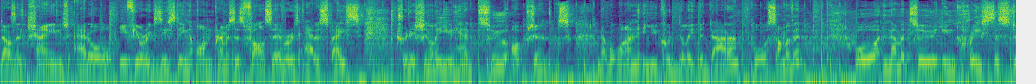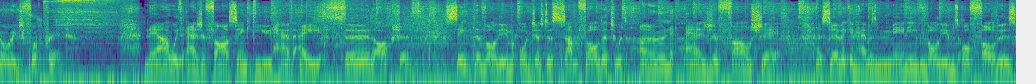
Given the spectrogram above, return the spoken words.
doesn't change at all. If your existing on premises file server is out of space, traditionally you had two options. Number one, you could delete the data or some of it, or number two, increase the storage footprint. Now, with Azure File Sync, you have a third option sync the volume or just a subfolder to its own Azure file share. A server can have as many volumes or folders,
